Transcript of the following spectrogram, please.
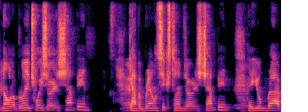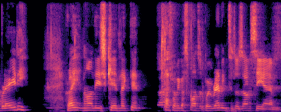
Noel O'Brien, twice Irish champion. Gavin Brown, six times Irish champion. A young Brad Brady, right? And all these kids like that. That's why we got sponsored by Remington. There's obviously um,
